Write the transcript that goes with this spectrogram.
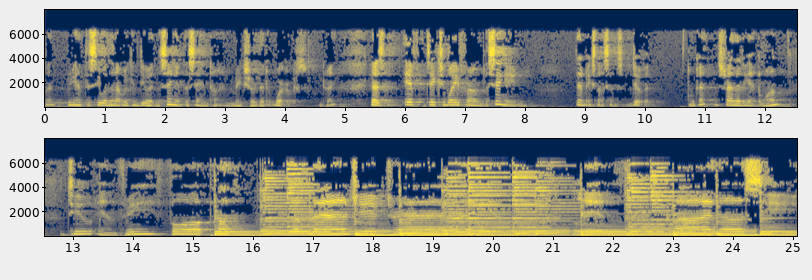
but we have to see whether or not we can do it and sing at the same time to make sure that it works. Okay? Because if it takes away from the singing, then it makes no sense to do it. Okay? Let's try that again. One, two, and three, four. Puff the magic dragon. Live by the sea.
